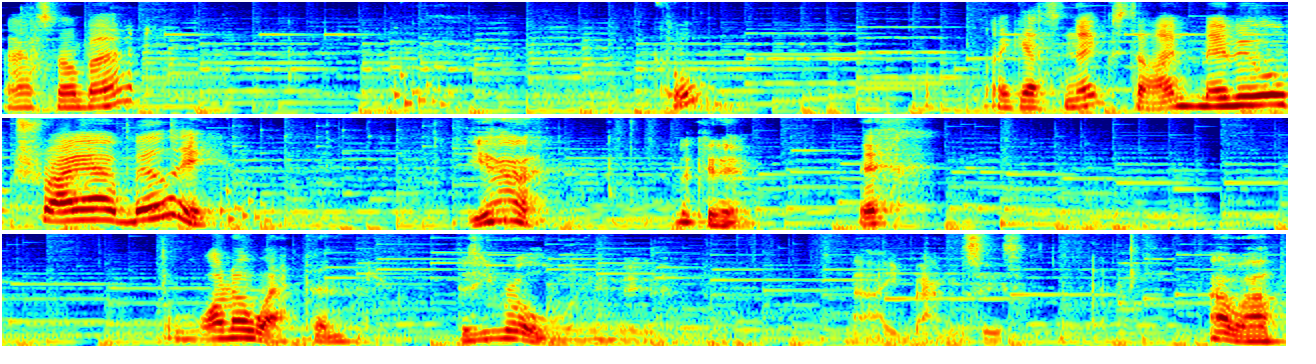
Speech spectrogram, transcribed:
That's not bad. Cool. I guess next time maybe we'll try out Billy. Yeah, look at him. what a weapon. Does he roll when we move? Nah, he bounces. Oh well.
